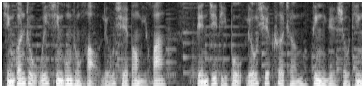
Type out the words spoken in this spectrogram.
请关注微信公众号“留学爆米花”，点击底部留学课程订阅收听。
